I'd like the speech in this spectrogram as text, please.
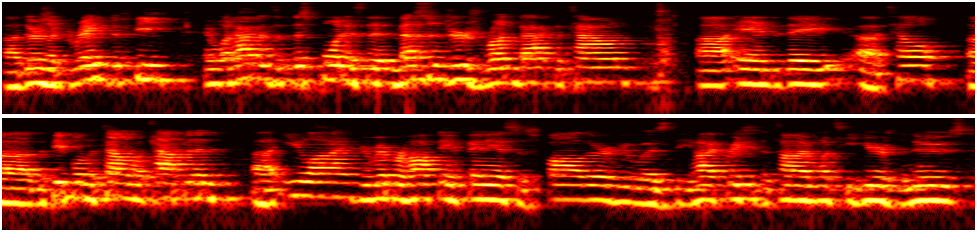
uh, there's a great defeat, and what happens at this point is that messengers run back to town uh, and they uh, tell uh, the people in the town what's happening. Uh, Eli, remember Hophni and Phinehas, his father, who was the high priest at the time, once he hears the news,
